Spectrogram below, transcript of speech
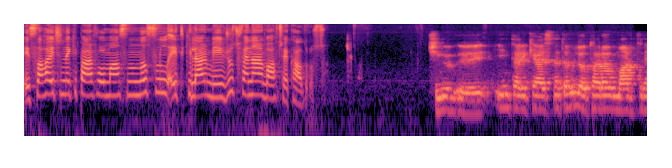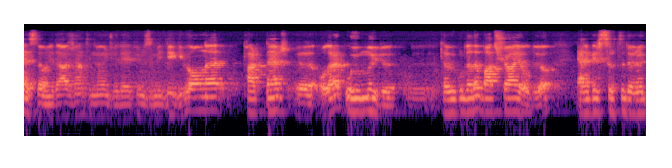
E, saha içindeki performansını nasıl etkiler mevcut Fenerbahçe kadrosu? Şimdi e, Inter hikayesinde tabii Lautaro Martinez de oynadı. Arjantinli oyuncuyla hepimizin bildiği gibi. Onunla partner e, olarak uyumluydu. E, tabii burada da Batshuayi oluyor. Yani bir sırtı dönük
